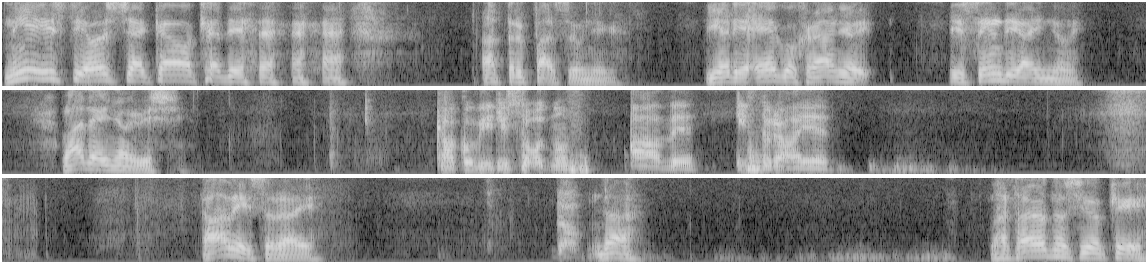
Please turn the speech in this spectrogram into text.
nije isti osjećaj kao kad je, a trpa se u njega. Jer je ego hranio i Cindy, i njoj. Vlada i njoj više. Kako vidiš odnos Ave i Soraje? Ave i Soraje? Da. Da. Ma taj odnos je okej.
